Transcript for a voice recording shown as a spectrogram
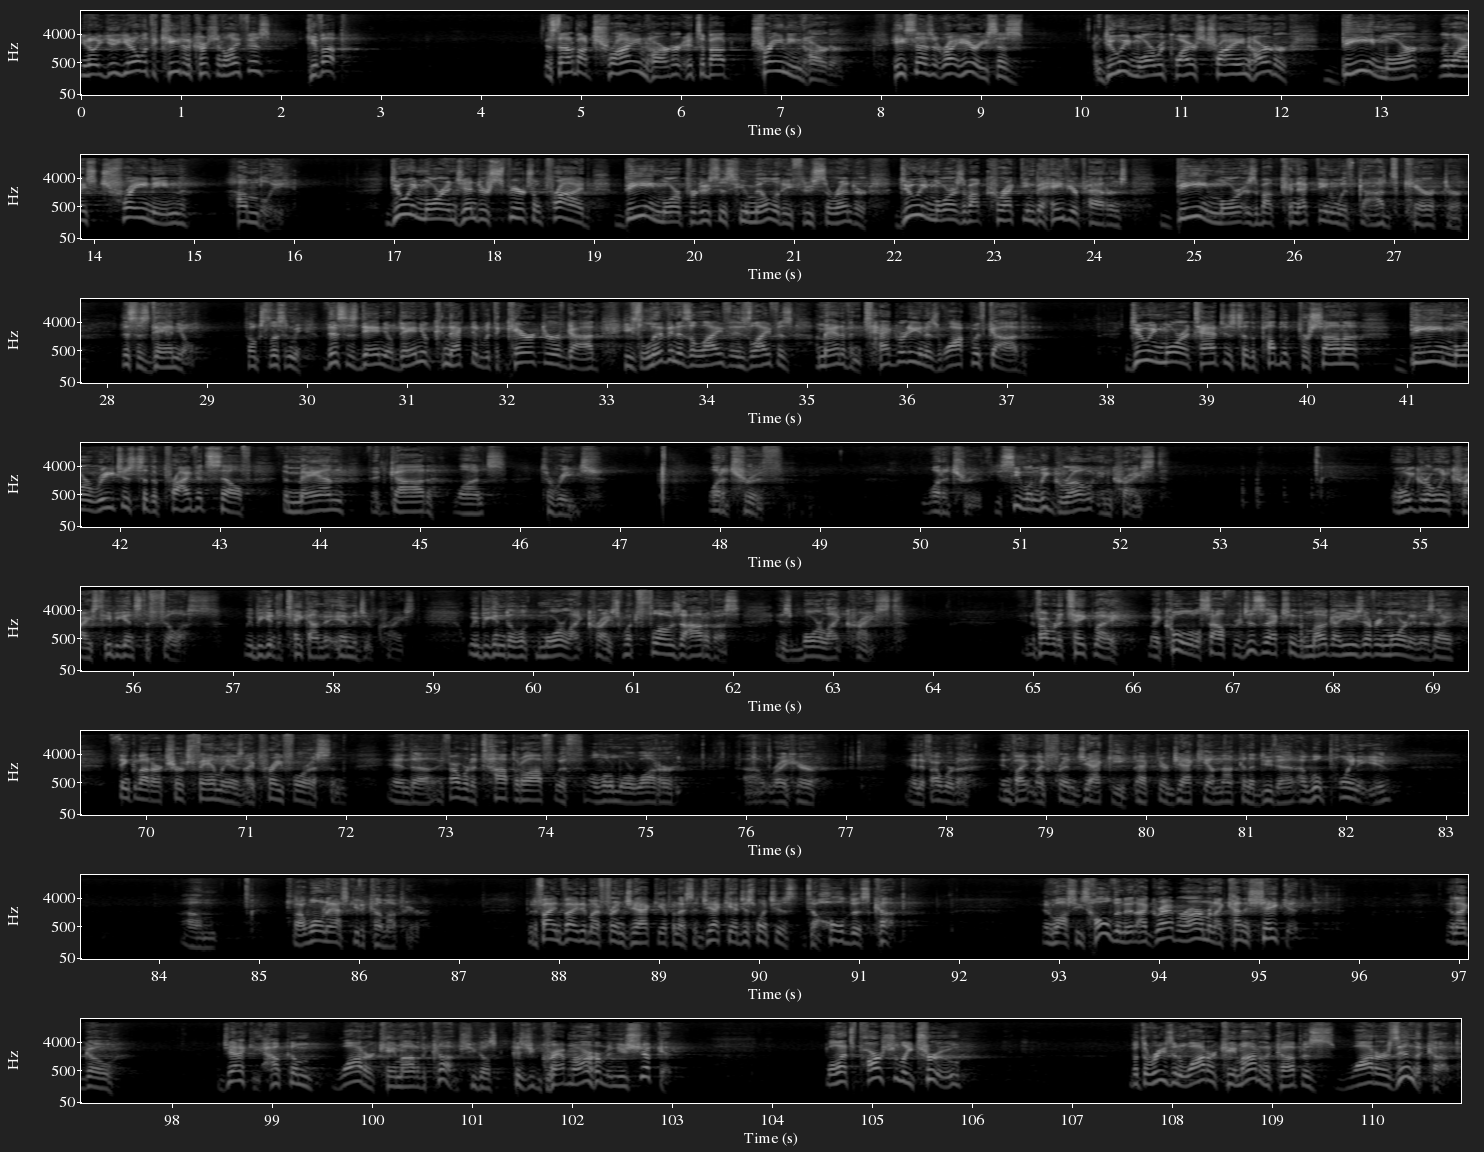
You know, you, you know what the key to the Christian life is? Give up. It's not about trying harder, it's about training harder. He says it right here. He says, doing more requires trying harder. Being more relies training humbly. Doing more engenders spiritual pride. Being more produces humility through surrender. Doing more is about correcting behavior patterns. Being more is about connecting with God's character. This is Daniel. Folks, listen to me. This is Daniel. Daniel connected with the character of God. He's living his life, his life as a man of integrity in his walk with God. Doing more attaches to the public persona. Being more reaches to the private self, the man that God wants to reach. What a truth. What a truth. You see, when we grow in Christ, when we grow in Christ, He begins to fill us. We begin to take on the image of Christ. We begin to look more like Christ. What flows out of us is more like Christ. And if I were to take my, my cool little Southbridge, this is actually the mug I use every morning as I think about our church family, as I pray for us. And, and uh, if I were to top it off with a little more water uh, right here, and if I were to invite my friend Jackie back there, Jackie, I'm not going to do that. I will point at you, um, but I won't ask you to come up here. But if I invited my friend Jackie up and I said, Jackie, I just want you to hold this cup. And while she's holding it, I grab her arm and I kind of shake it. And I go, Jackie, how come water came out of the cup? She goes, Because you grabbed my arm and you shook it. Well, that's partially true, but the reason water came out of the cup is water is in the cup,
